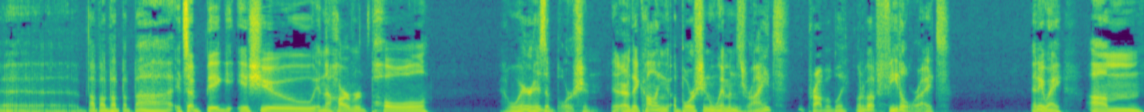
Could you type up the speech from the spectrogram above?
uh, ba, ba, ba, ba, ba. It's a big issue in the Harvard poll. Where is abortion? Are they calling abortion women's rights? Probably. What about fetal rights? Anyway, um,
